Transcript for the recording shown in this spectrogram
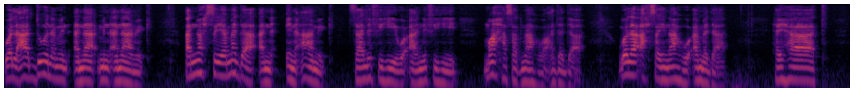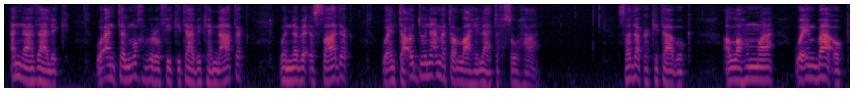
والعادون من أنا من أنامك أن نحصي مدى إنعامك سالفه وآنفه ما حصرناه عددا ولا أحصيناه أمدا. هيهات أن ذلك وأنت المخبر في كتابك الناطق والنبأ الصادق وإن تعدوا نعمة الله لا تحصوها. صدق كتابك. اللهم وإنباؤك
